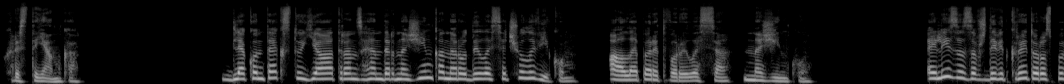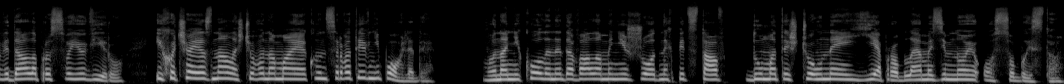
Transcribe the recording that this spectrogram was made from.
християнка. Для контексту я трансгендерна жінка народилася чоловіком, але перетворилася на жінку. Еліза завжди відкрито розповідала про свою віру, і хоча я знала, що вона має консервативні погляди, вона ніколи не давала мені жодних підстав думати, що у неї є проблеми зі мною особисто.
